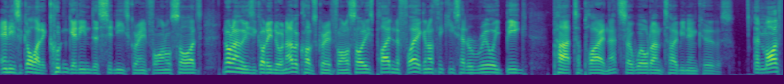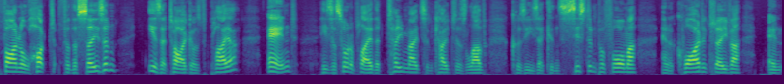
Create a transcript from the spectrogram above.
and he's a guy that couldn't get into Sydney's grand final sides. Not only has he got into another club's grand final side, he's played in the flag, and I think he's had a really big part to play in that. So well done, Toby Nankervis. And my final hot for the season is a Tigers player, and he's the sort of player that teammates and coaches love because he's a consistent performer and a quiet achiever and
